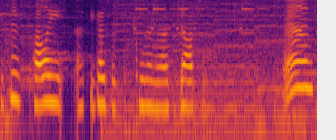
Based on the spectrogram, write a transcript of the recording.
Which is probably ask you guys for 16 memorized options. And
